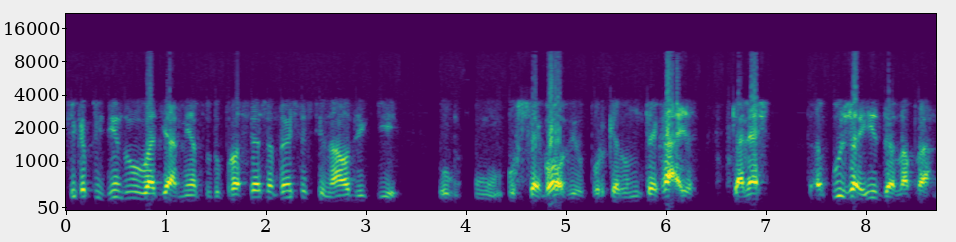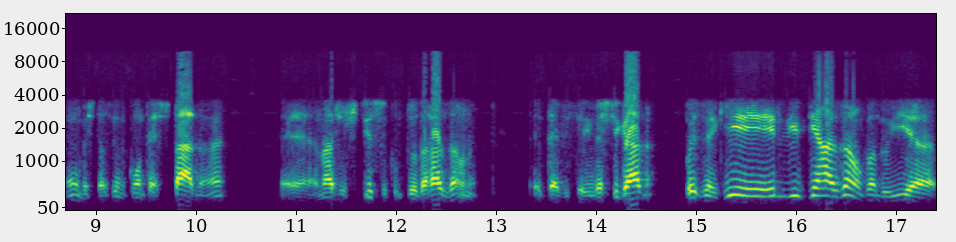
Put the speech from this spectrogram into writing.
fica pedindo o adiamento do processo, então isso é sinal de que Segovia, porque não tem raia, que aliás, cuja ida lá para Roma está sendo contestada né, é, na justiça, com toda razão, né, é, deve ser investigada. Pois é, que ele tinha razão quando ia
